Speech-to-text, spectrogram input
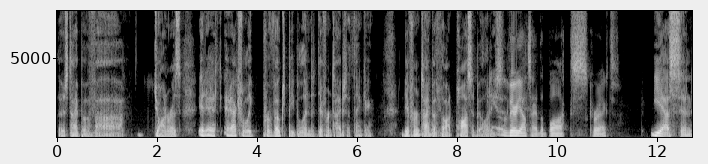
those type of uh, genres it, it it actually provokes people into different types of thinking different type of thought possibilities very outside the box, correct? Yes, and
